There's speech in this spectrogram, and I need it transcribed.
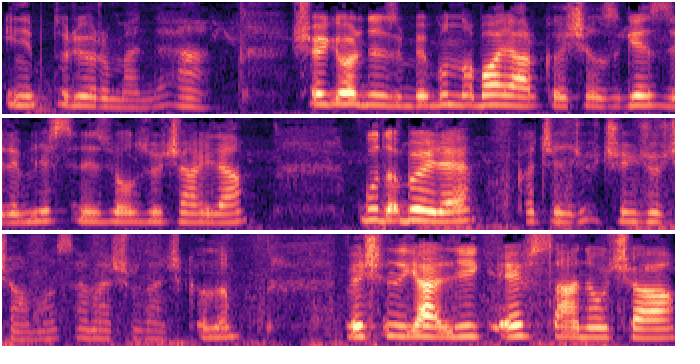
İnip duruyorum ben de ha. Şöyle gördüğünüz gibi bununla bayağı arkadaşınızı gezdirebilirsiniz yolcu uçağıyla. Bu da böyle kaçıncı? Üçüncü uçağımız. Hemen şuradan çıkalım. Ve şimdi geldik efsane uçağa.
